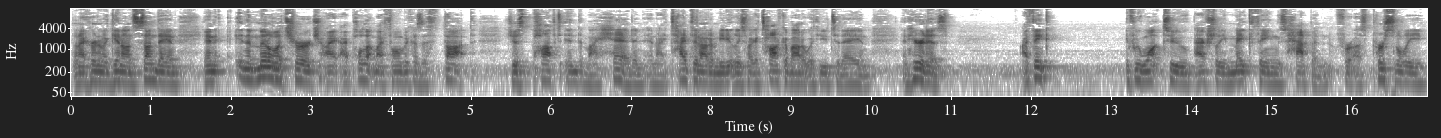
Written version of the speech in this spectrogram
then I heard him again on Sunday. And, and in the middle of church, I, I pulled out my phone because the thought just popped into my head and, and I typed it out immediately so I could talk about it with you today. And, and here it is. I think if we want to actually make things happen for us personally,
